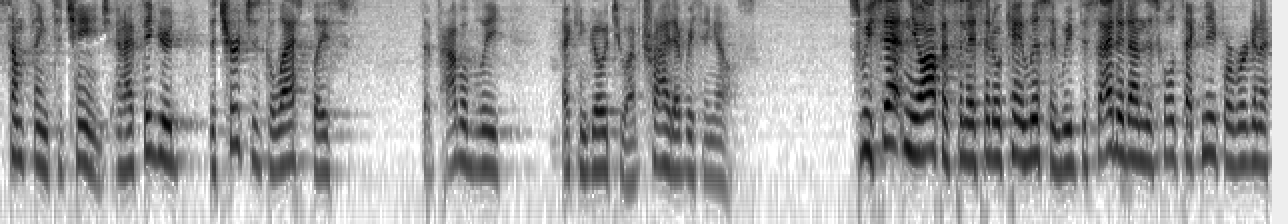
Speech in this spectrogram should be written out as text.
something to change. And I figured the church is the last place that probably I can go to. I've tried everything else. So we sat in the office and I said, okay, listen, we've decided on this whole technique where we're going to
